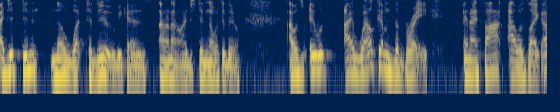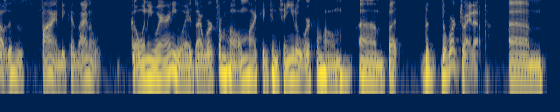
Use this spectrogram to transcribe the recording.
I just didn't know what to do because I don't know, I just didn't know what to do. I was it was I welcomed the break and I thought I was like, "Oh, this is fine because I don't go anywhere anyways. I work from home. I could continue to work from home. Um, but the the work dried up. Um,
